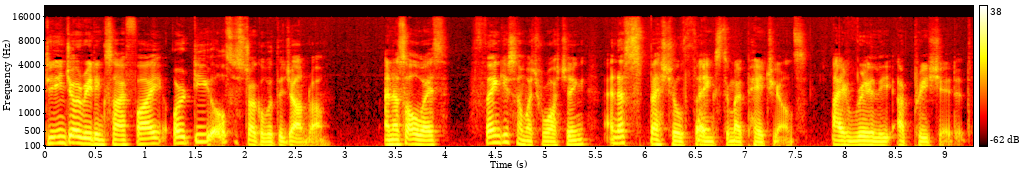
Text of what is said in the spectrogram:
Do you enjoy reading sci-fi or do you also struggle with the genre? And as always, thank you so much for watching and a special thanks to my Patreons. I really appreciate it.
